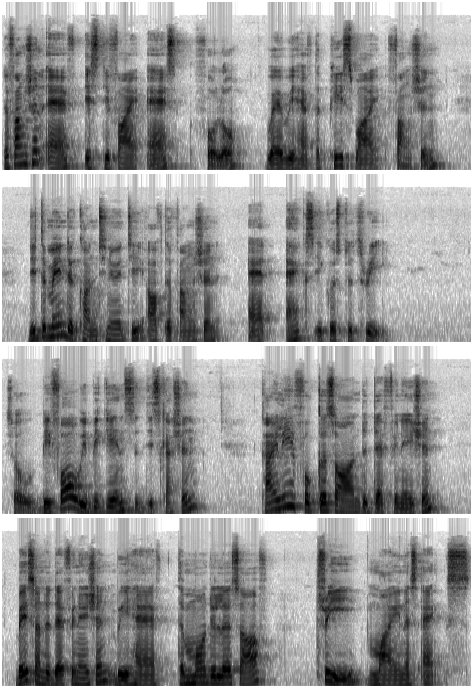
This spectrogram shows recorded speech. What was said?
The function f is defined as follow, where we have the piecewise function. Determine the continuity of the function at x equals to 3. So before we begin the discussion, kindly focus on the definition. Based on the definition, we have the modulus of 3 minus x.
